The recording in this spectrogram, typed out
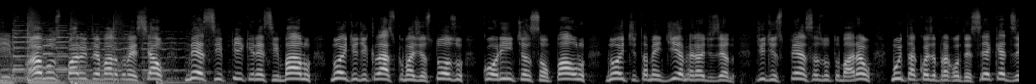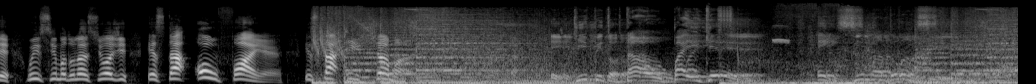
E vamos para o intervalo comercial nesse pique, nesse embalo. Noite de clássico majestoso, Corinthians, São Paulo. Noite também, dia, melhor dizendo, de dispensas no Tubarão. Muita coisa para acontecer. Quer dizer, o em cima do lance hoje está on fire, está em chamas. Equipe Total Paiquerê. Em cima do lance.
